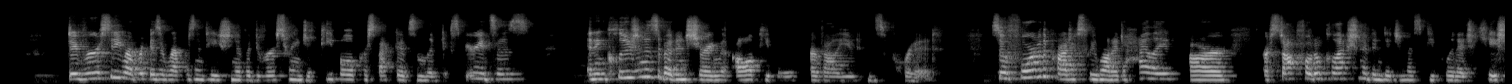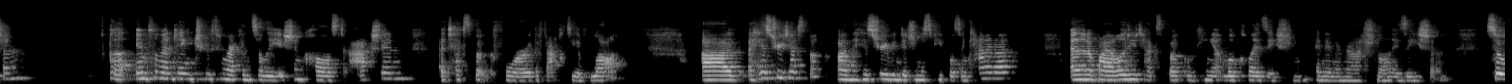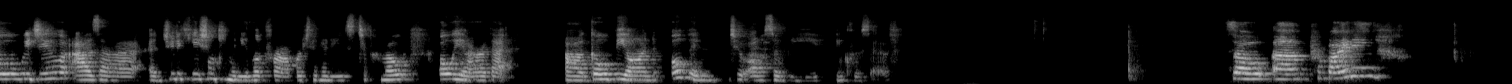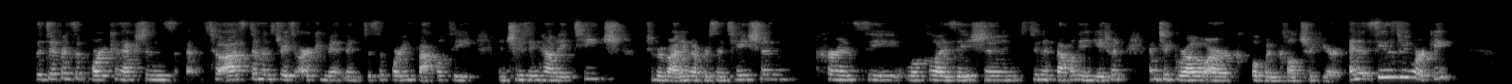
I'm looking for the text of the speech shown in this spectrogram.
Diversity is a representation of a diverse range of people, perspectives, and lived experiences. And inclusion is about ensuring that all people are valued and supported. So four of the projects we wanted to highlight are our stock photo collection of Indigenous people in education, uh, implementing truth and reconciliation calls to action, a textbook for the faculty of law, uh, a history textbook on the history of Indigenous peoples in Canada, and then a biology textbook looking at localization and internationalization. So we do as a adjudication committee look for opportunities to promote OER that uh, go beyond open to also be inclusive. So uh, providing the different support connections to us demonstrates our commitment to supporting faculty and choosing how they teach, to providing representation, currency, localization, student faculty engagement, and to grow our open culture here. And it seems to be working.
